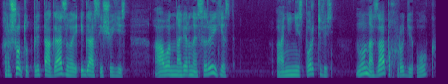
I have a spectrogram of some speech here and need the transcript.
Хорошо, тут плита газовая и газ еще есть. А он, наверное, сырые ест. А они не испортились? Ну, на запах вроде ок.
